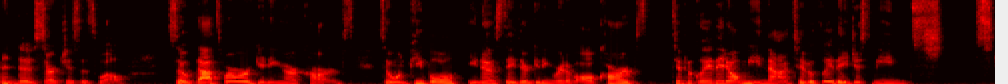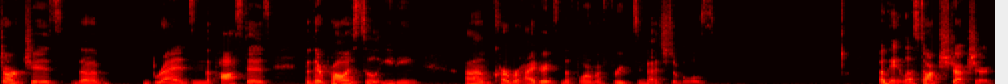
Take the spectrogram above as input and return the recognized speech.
and those starches as well. So that's where we're getting our carbs. So when people, you know, say they're getting rid of all carbs, typically they don't mean that. Typically they just mean starches, the breads and the pastas, but they're probably still eating um, carbohydrates in the form of fruits and vegetables. Okay, let's talk structure.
